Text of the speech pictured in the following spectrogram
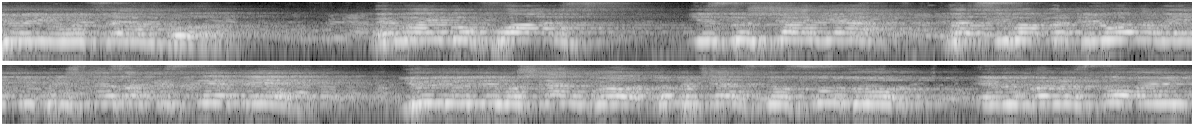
Юрій Луценко. Ми маємо фарс і знущання над всіма патріотами, які прийшли захистити Юлію Тимошенко до Печерського суду і використовують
